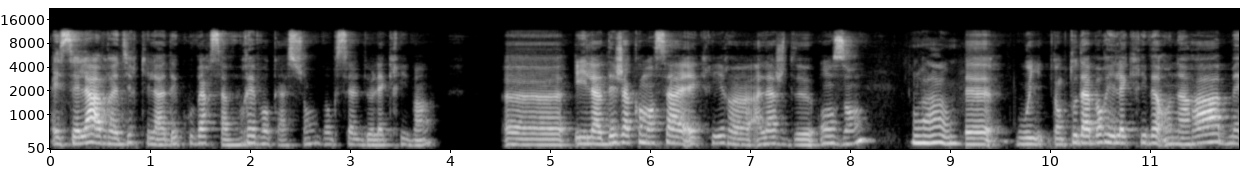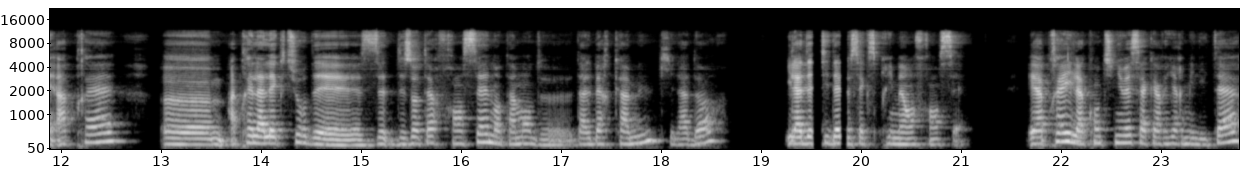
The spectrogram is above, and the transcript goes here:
Et c'est là, à vrai dire, qu'il a découvert sa vraie vocation, donc celle de l'écrivain. Euh, il a déjà commencé à écrire euh, à l'âge de 11 ans. Wow. oui, donc tout d'abord, il écrivait en arabe, mais après, après la lecture des, des auteurs français, notamment d'Albert Camus, qu'il adore, il a décidé de s'exprimer en français. Et après, il a continué sa carrière militaire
